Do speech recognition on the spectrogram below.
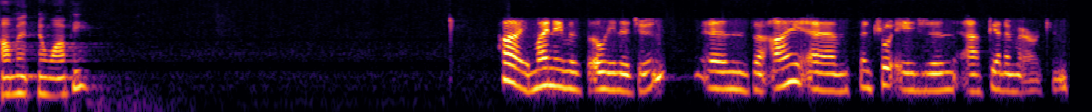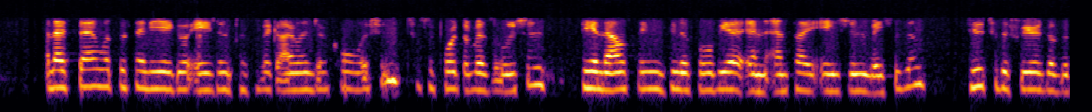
Ahmed Nawabi. Hi, my name is Alina June, and I am Central Asian Afghan American and I stand with the San Diego Asian Pacific Islander Coalition to support the resolution denouncing xenophobia and anti-Asian racism due to the fears of the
